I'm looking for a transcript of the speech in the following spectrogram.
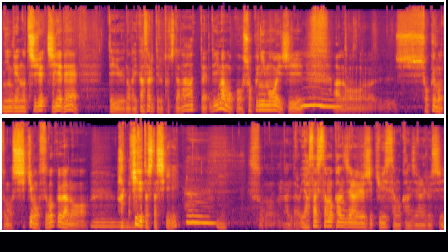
人間の知恵知恵でっていうのが生かされてる土地だなって。で今もこう職人も多いし、あの食物も四季もすごくあの、はっきりとした四季。うん。そのなんだろう優しさも感じられるし厳しさも感じられるし、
